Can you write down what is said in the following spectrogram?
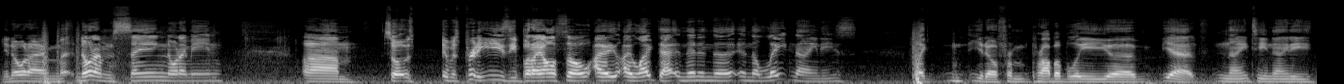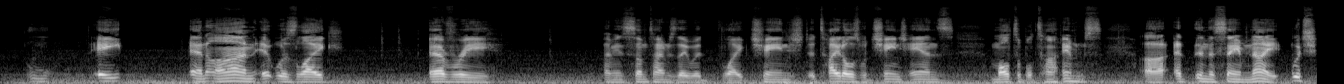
You know what I'm know what I'm saying? Know what I mean? Um, so it was it was pretty easy, but I also I I like that. And then in the in the late '90s, like you know from probably uh, yeah 1998 and on, it was like every. I mean, sometimes they would like change titles would change hands multiple times uh, at, in the same night, which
